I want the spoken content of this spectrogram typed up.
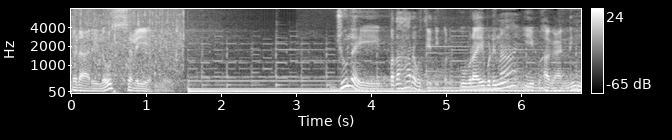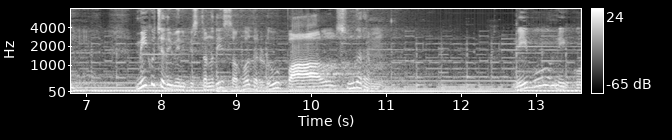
ఎడారిలో సెలయేర్లు. జూలై పదహారవ తేదీ కొరకు వ్రాయబడిన ఈ భాగాన్ని మీకు చదివి వినిపిస్తున్నది సహోదరుడు పాల్ సుందరం. నీవు నీకు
